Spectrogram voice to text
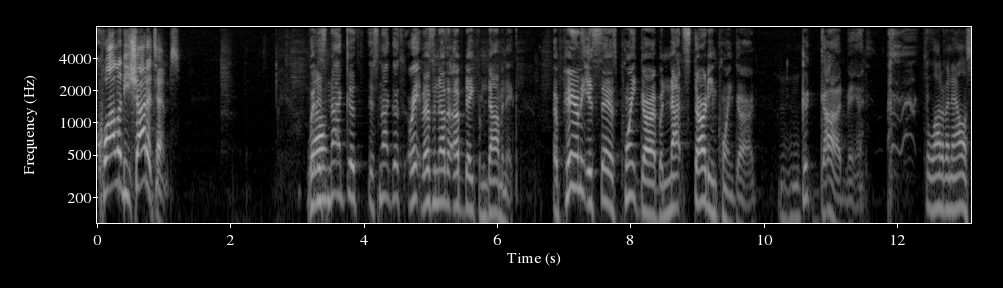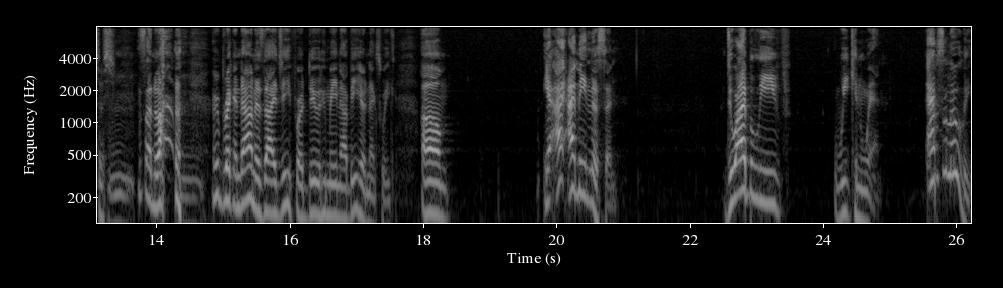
quality shot attempts. But Well- it's not good. It's not good. Wait, there's another update from Dominic. Apparently, it says point guard, but not starting point guard. Mm-hmm. Good God, man. It's a lot of analysis. It's a lot. We're breaking down his IG for a dude who may not be here next week. Um, yeah, I, I mean, listen. Do I believe we can win? Absolutely.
